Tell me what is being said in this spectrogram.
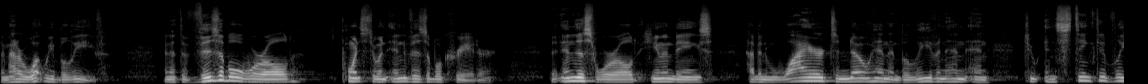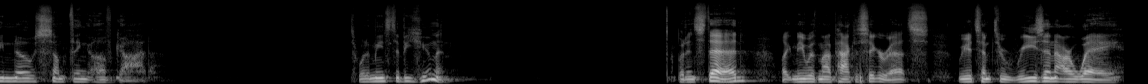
no matter what we believe. And that the visible world points to an invisible creator, that in this world, human beings have been wired to know him and believe in him and to instinctively know something of God. That's what it means to be human. But instead, like me with my pack of cigarettes, we attempt to reason our way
